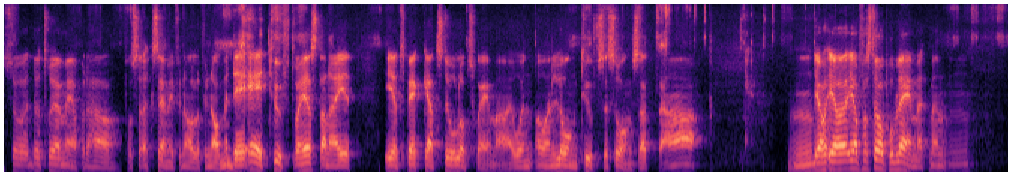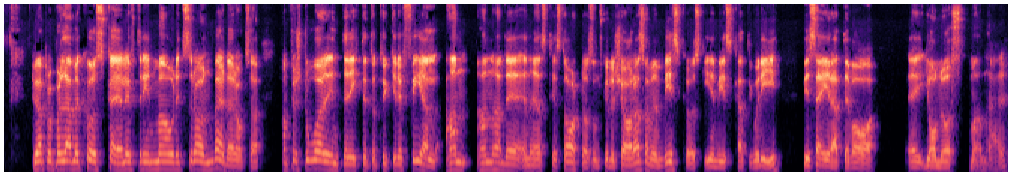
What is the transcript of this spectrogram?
så då tror jag mer på det här försök semifinal och final. Men det är tufft för hästarna i ett, i ett späckat storloppsschema och en, och en lång tuff säsong. Så att, ah, mm, jag, jag, jag, förstår problemet, men... Mm. Du, apropå det där med kuskar, jag lyfter in Maurits Rönnberg där också. Han förstår inte riktigt och tycker det är fel. Han, han hade en häst till start då, som skulle köras av en viss kusk i en viss kategori. Vi säger att det var eh, John Östman här,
